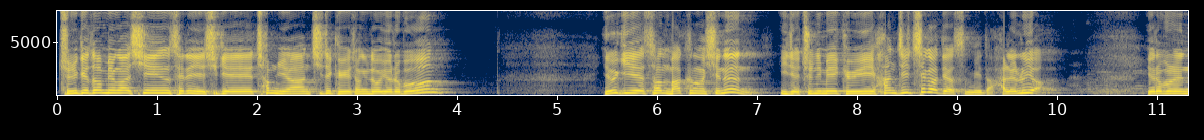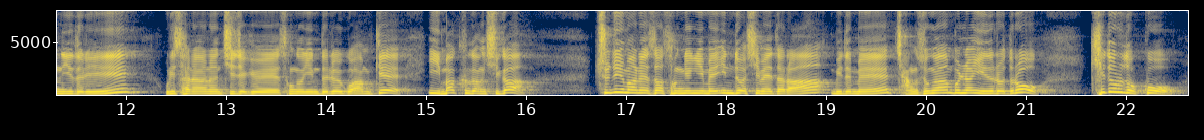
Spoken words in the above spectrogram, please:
주님께서 명하신 세례 예식에 참여한 지제교회 성도 여러분, 여기에 선 마크강 씨는 이제 주님의 교회의 한 지체가 되었습니다. 할렐루야. 여러분은 이들이 우리 사랑하는 지제교회 성도님들과 함께 이 마크강 씨가 주님 안에서 성령님의 인도하심에 따라 믿음의 장승한 분량이 이르도록 기도로 돕고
